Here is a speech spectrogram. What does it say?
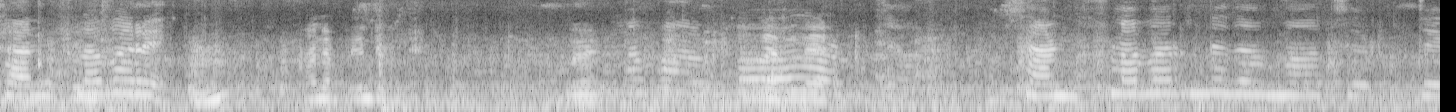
സൺഫ്ലവർ അനപ്പിണ്ടില്ലേ ദേ, അതല്ലേ സൺഫ്ലവറിന്റെ ചെറുത്ത്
